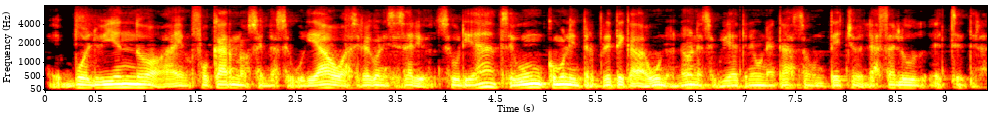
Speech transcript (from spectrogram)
eh, volviendo a enfocarnos en la seguridad o a hacer algo necesario. Seguridad según cómo lo interprete cada uno, ¿no? La seguridad de tener una casa, un techo, la salud, etcétera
